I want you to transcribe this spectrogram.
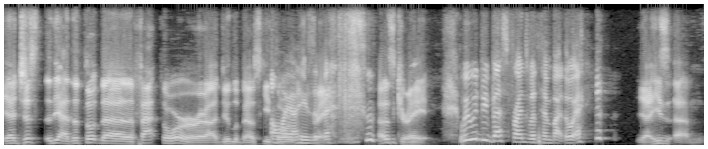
yeah. Just yeah. The Thor- the, the fat Thor or uh, Dude Lebowski. oh Thor my god, was he's the great. best. That was great. we would be best friends with him, by the way. Yeah, he's. Um,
